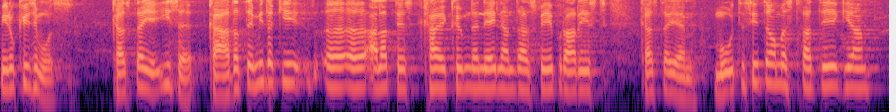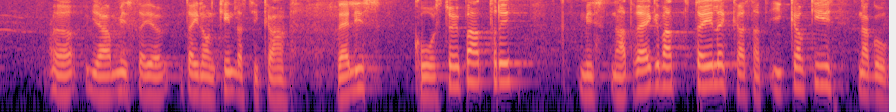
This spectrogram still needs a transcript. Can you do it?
minu küsimus, kas teie ise kardate midagi äh, alates kahekümne neljandast veebruarist, kas teie muutisite oma strateegia äh, ja mis teie, teil on kindlasti ka väliskoostööpartnerid mis nad räägivad teile, kas nad ikkagi nagu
